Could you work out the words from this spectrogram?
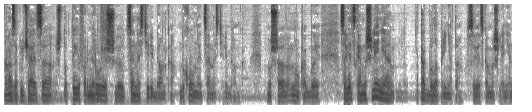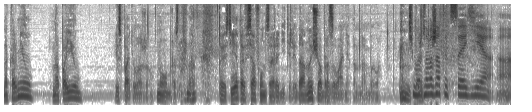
она заключается, что ты формируешь э, ценности ребенка, духовные ценности ребенка. Потому что, ну, как бы советское мышление, как было принято в советском мышлении? Накормил, напоил и спать уложил. Ну, образно, да. То есть, и это вся функция родителей, да. Ну, еще образование там, да, было. Чи То можна есть- вважати це є а,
